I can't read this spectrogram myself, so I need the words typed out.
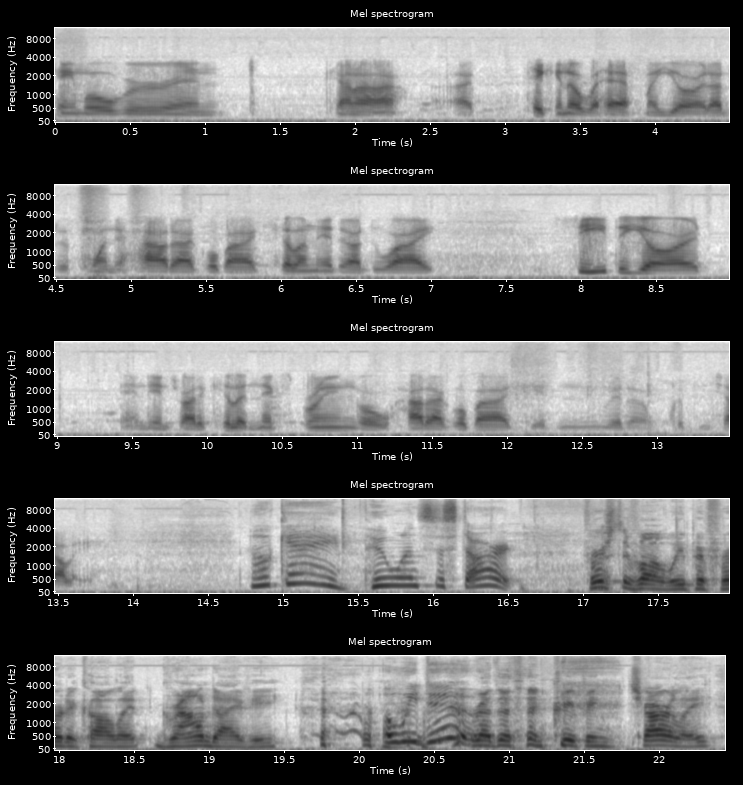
came over and kind of I taken over half my yard. I just wonder how do I go by killing it, or do I seed the yard and then try to kill it next spring, or how do I go by getting rid of Creeping Charlie? Okay, who wants to start? First of all, we prefer to call it ground ivy Oh, we do. rather than creeping Charlie.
